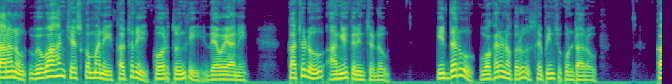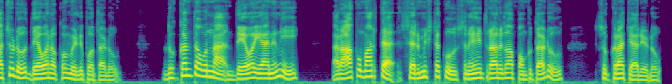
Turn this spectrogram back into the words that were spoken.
తనను వివాహం చేసుకోమని కచుని కోరుతుంది దేవయాని. కచుడు అంగీకరించడు. ఇద్దరూ ఒకరినొకరు శపించుకుంటారు. కచుడు దేవలోకం వెళ్ళిపోతాడు. దుఃఖంతో ఉన్న దేవయానిని రాకుమార్తె శర్మిష్టకు స్నేహితురాలుగా పంపుతాడు శుక్రాచార్యుడు.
